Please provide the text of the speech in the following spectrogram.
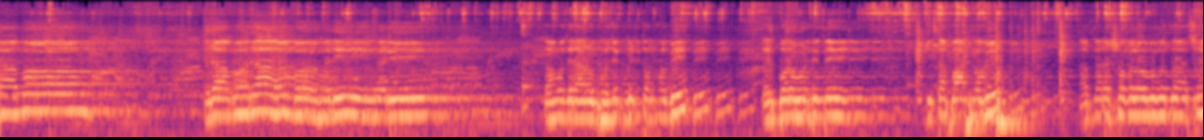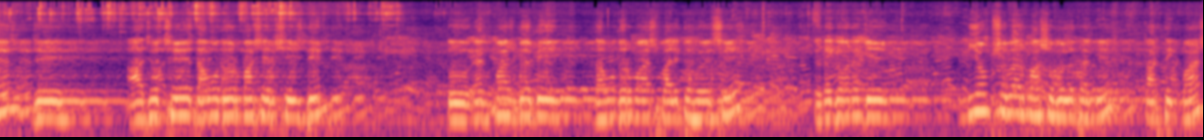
রাম রাম রাম, হরে হরে। তো আমাদের আরও ভোজন কীর্তন হবে। এর পরবর্তীতে গীতা পাঠ হবে। আপনারা সকলে অবগত আছেন যে আজ হচ্ছে দামোদর মাসের শেষ দিন। তো এক মাস ব্যাপী দামোদর মাস পালিত হয়েছে। এটাকে অনেকে নিয়ম সেবার মাসও বলে থাকে, কার্তিক মাস,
